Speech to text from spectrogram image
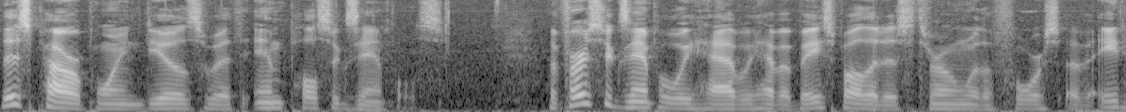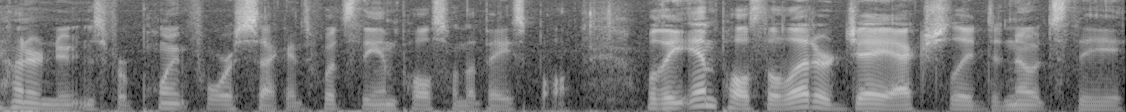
This PowerPoint deals with impulse examples. The first example we have, we have a baseball that is thrown with a force of 800 newtons for 0.4 seconds. What's the impulse on the baseball? Well, the impulse, the letter J actually denotes the,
